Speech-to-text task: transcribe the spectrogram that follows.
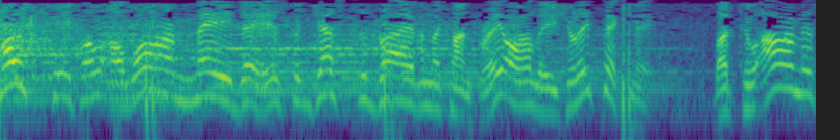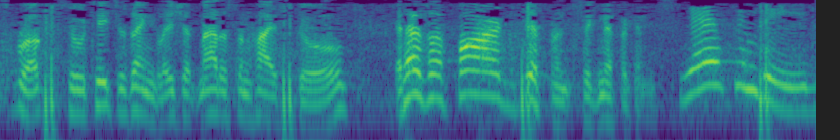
Most people, a warm May day suggests a drive in the country or a leisurely picnic. But to our Miss Brooks, who teaches English at Madison High School, it has a far different significance. Yes, indeed.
